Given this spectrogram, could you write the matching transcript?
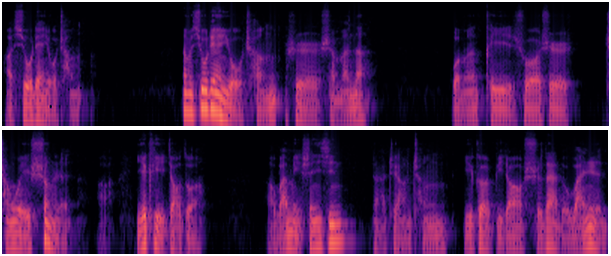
啊修炼有成。那么修炼有成是什么呢？我们可以说是成为圣人啊，也可以叫做啊完美身心啊，这样成一个比较实在的完人，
